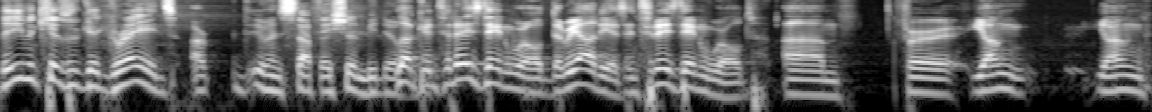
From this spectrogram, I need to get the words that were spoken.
but even kids with good grades are doing stuff they shouldn't be doing. Look, in today's day and world, the reality is, in today's day and world, um, for young, young,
